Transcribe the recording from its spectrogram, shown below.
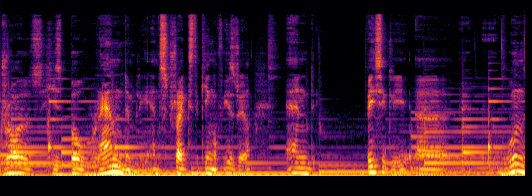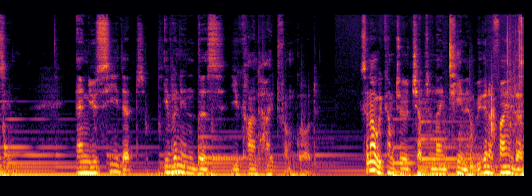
draws his bow randomly and strikes the king of Israel and basically uh, wounds him. And you see that even in this, you can't hide from God. So now we come to chapter 19, and we're going to find that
